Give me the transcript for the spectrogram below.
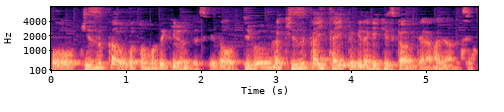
を気遣うこともできるんですけど、自分が気遣いたい時だけ気遣うみたいな感じなんですよ。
